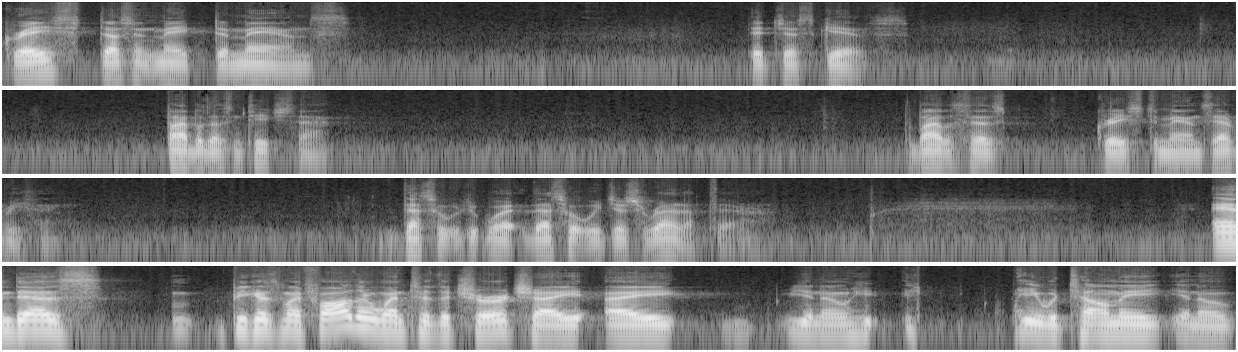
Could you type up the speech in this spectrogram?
Grace doesn't make demands it just gives. The Bible doesn't teach that. The Bible says grace demands everything. That's what, that's what we just read up there. And as, because my father went to the church, I, I you know, he, he would tell me, you know,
